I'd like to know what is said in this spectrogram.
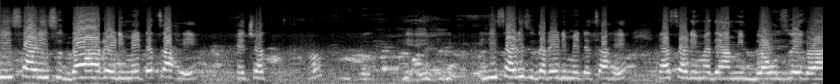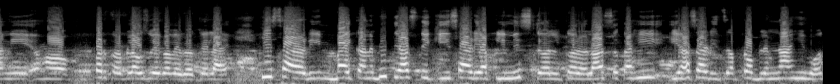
ही साडी सुद्धा रेडीमेडच आहे. ह्याच्यात ही- ही- साडी सुद्धा रेडीमेडच आहे. या साडीमध्ये आम्ही ब्लाऊज वेगळा आणि हा परकर ब्लाऊज वेगळं वेगळं केला आहे. ही साडी बायकांना भीती असते की साडी आपली निस्टल करल असं काही या साडीचा प्रॉब्लेम नाही होत.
